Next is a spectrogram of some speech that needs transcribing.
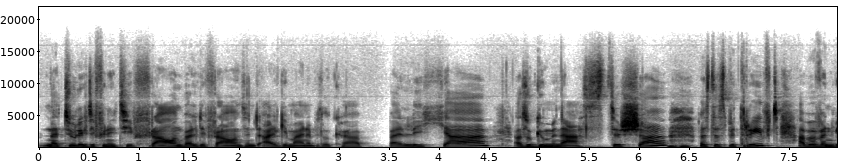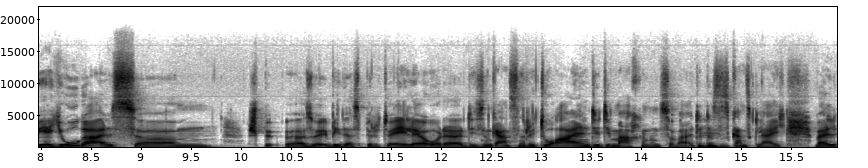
natürlich definitiv Frauen, weil die Frauen sind allgemein ein bisschen körper körperlicher, also gymnastischer, mhm. was das betrifft. Aber wenn wir Yoga als ähm, also wie das Spirituelle oder diesen ganzen Ritualen, die die machen und so weiter, mhm. das ist ganz gleich. Weil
